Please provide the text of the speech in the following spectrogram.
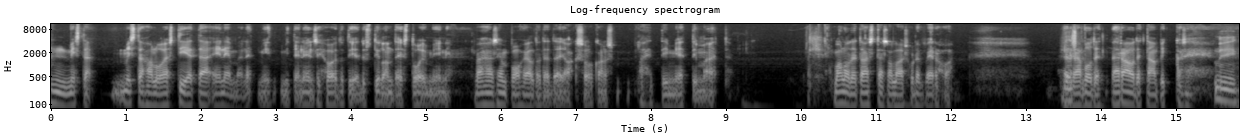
mistä, mistä haluaisi tietää enemmän, että mi, miten ensihoito tietysti tilanteissa toimii, niin vähän sen pohjalta tätä jaksoa kanssa lähdettiin miettimään, että valotetaan sitä salaisuuden verhoa. Pitäisikö... Rautetaan pikkasen. Niin.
